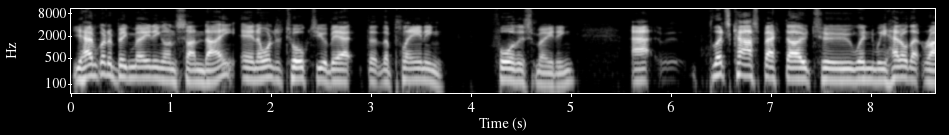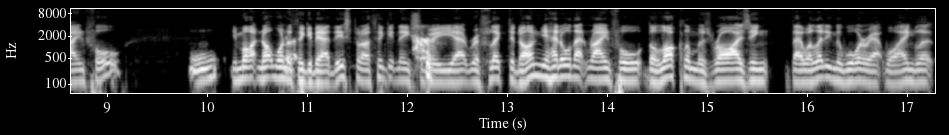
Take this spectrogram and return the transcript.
You have got a big meeting on Sunday, and I want to talk to you about the, the planning for this meeting. Uh, let's cast back though to when we had all that rainfall. Mm. You might not want to think about this, but I think it needs to be uh, reflected on. You had all that rainfall. The Lachlan was rising. They were letting the water out Wyangla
